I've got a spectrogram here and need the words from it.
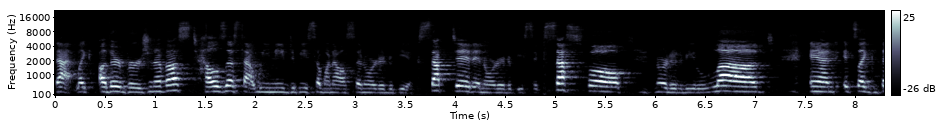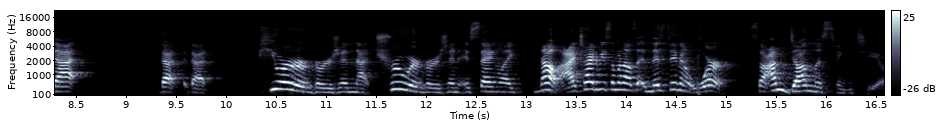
that like other version of us tells us that we need to be someone else in order to be accepted, in order to be successful, in order to be loved. And it's like that, that, that purer version, that truer version is saying like, no, I tried to be someone else and this didn't work. So I'm done listening to you.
